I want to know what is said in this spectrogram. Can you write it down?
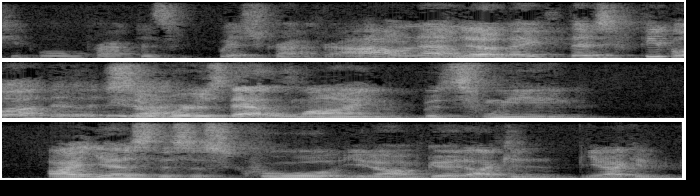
people practice witchcraft. Or I don't know. Yeah. Like there's people out there that do so that. where's that line between all right yes this is cool you know i'm good i can you know i can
